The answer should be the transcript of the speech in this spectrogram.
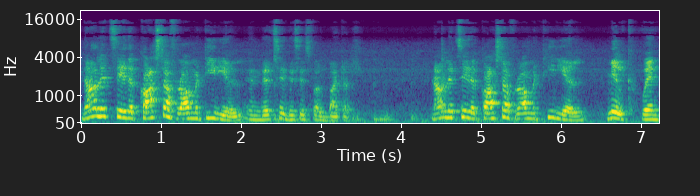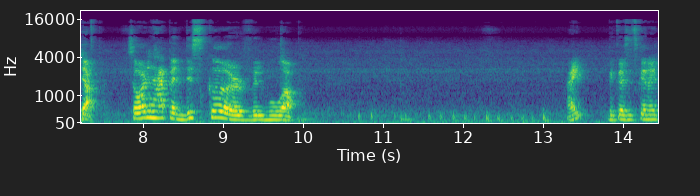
Now let's say the cost of raw material, and let's say this is for butter. Now let's say the cost of raw material, milk, went up. So what will happen? This curve will move up. Right? Because it's going to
